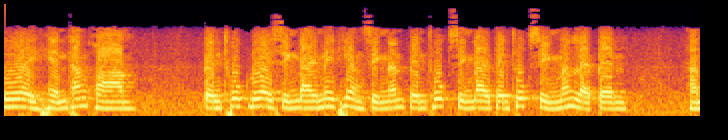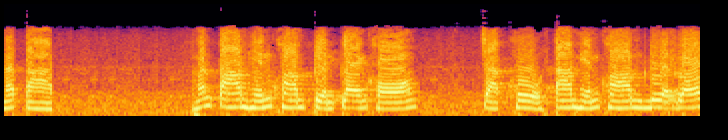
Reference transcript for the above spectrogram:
ด้วย เห็นทั้งความเป็นทุกข์ด้วยสิ่งใดไม่เที่ยงสิ่งนั้นเป็นทุกข์สิ่งใดเป็นทุกข์สิ่งนั้นแหละเป็นอนัตตามันตามเห็นความเปลี่ยนแปลงของจักโคตามเห็นความเดือดร้อน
